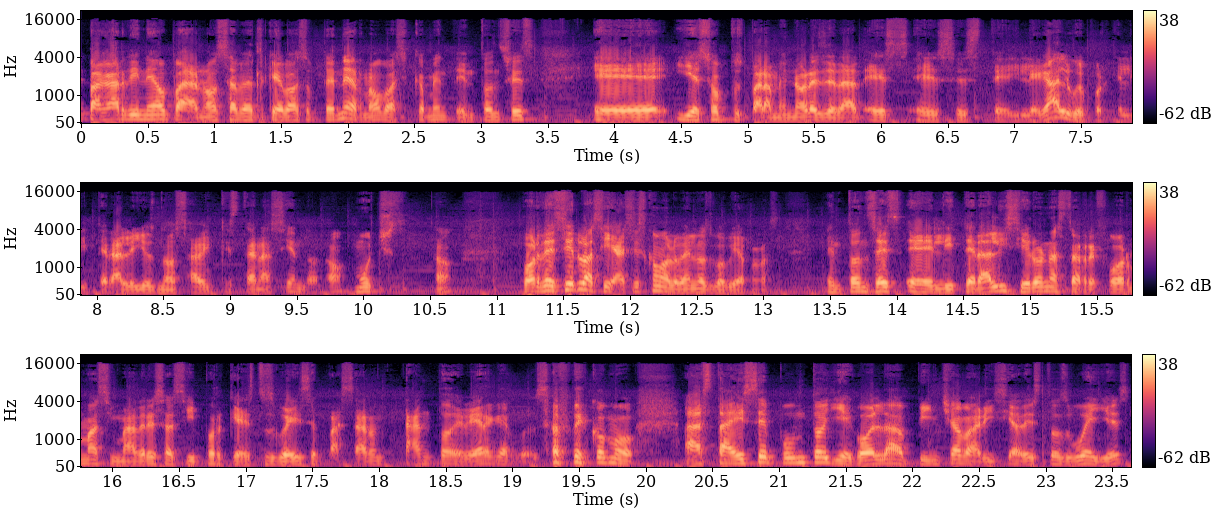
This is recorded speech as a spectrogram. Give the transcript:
pagar dinero para no saber qué vas a obtener, ¿no? Básicamente, entonces, eh, y eso pues para menores de edad es, es este, ilegal, güey, porque literal ellos no saben qué están haciendo, ¿no? Muchos, ¿no? Por decirlo así, así es como lo ven los gobiernos. Entonces, eh, literal hicieron hasta reformas y madres así porque estos güeyes se pasaron tanto de verga, güey. O sea, fue como hasta ese punto llegó la pinche avaricia de estos güeyes.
